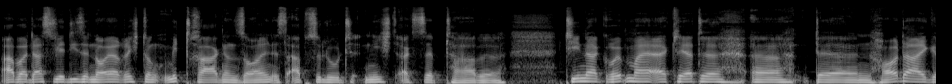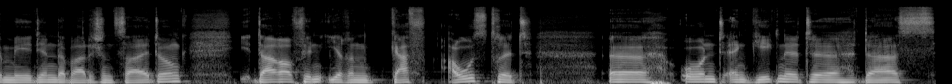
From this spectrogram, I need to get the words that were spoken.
Aber dass wir diese neue Richtung mittragen sollen, ist absolut nicht akzeptabel. Tina Gröbmeier erklärte äh, den Hordeige Medien der Badischen Zeitung daraufhin ihren GAF-Austritt äh, und entgegnete, dass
